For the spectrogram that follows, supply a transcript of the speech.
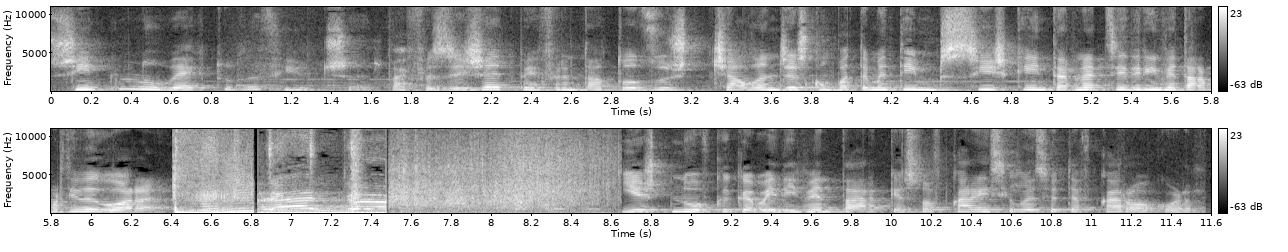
Sinto-me no Back to the Future. Vai fazer jeito para enfrentar todos os challenges completamente imbecis que a internet decidir inventar a partir de agora. E este novo que acabei de inventar, que é só ficar em silêncio até ficar awkward.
